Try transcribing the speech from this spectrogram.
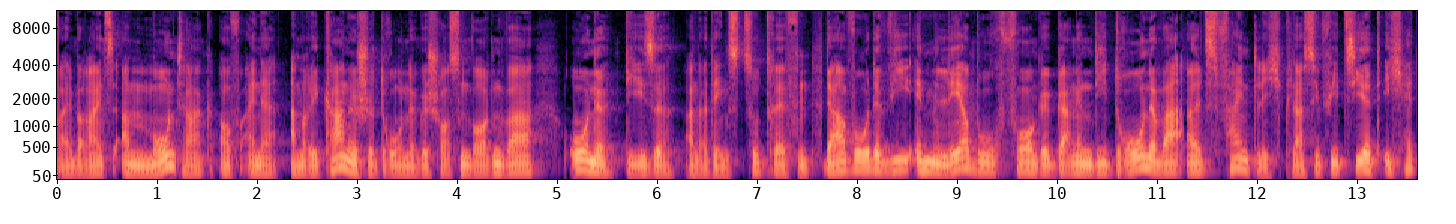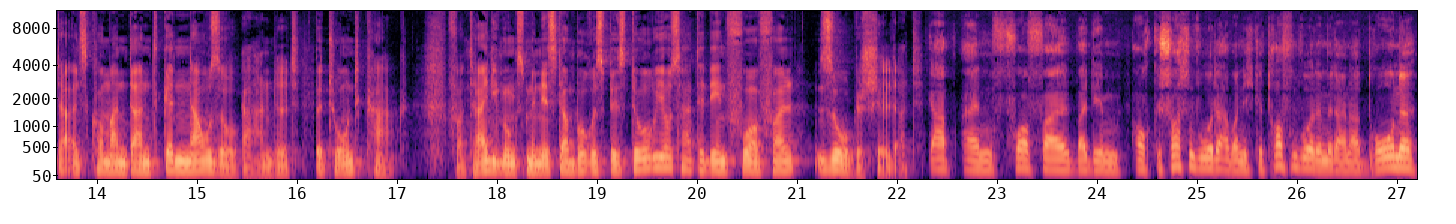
weil bereits am Montag auf eine amerikanische Drohne geschossen worden war, ohne diese allerdings zu treffen. Da wurde wie im Lehrbuch vorgegangen, die Drohne war als feindlich klassifiziert, ich hätte als Kommandant genauso gehandelt, betont Karg. Verteidigungsminister Boris Pistorius hatte den Vorfall so geschildert. Es gab einen Vorfall, bei dem auch geschossen wurde, aber nicht getroffen wurde, mit einer Drohne,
